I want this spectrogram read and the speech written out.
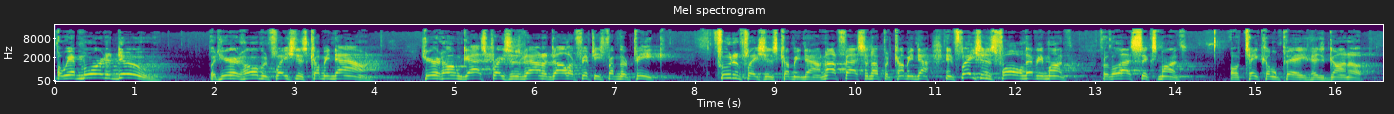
But we have more to do. But here at home, inflation is coming down. Here at home, gas prices are down $1.50 from their peak. Food inflation is coming down, not fast enough, but coming down. Inflation has fallen every month for the last six months, while take home pay has gone up.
